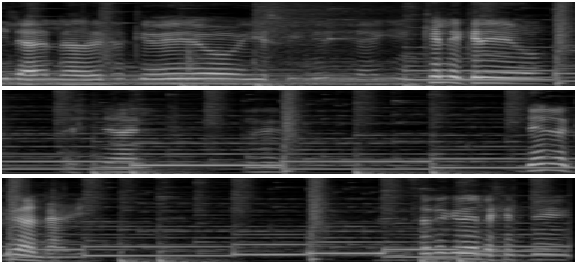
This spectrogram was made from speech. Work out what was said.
y la, la noticia que veo y, y- en qué le creo al final, entonces ya no creo a nadie. Solo creo a la gente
